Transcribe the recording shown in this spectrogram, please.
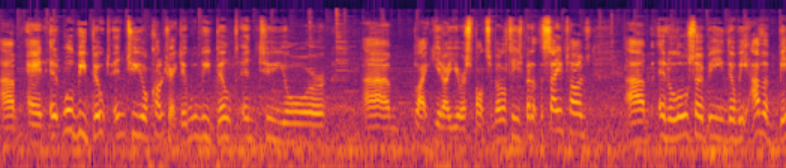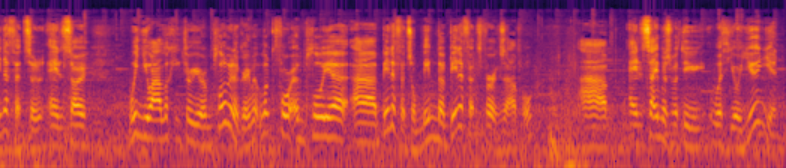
um, and it will be built into your contract. It will be built into your um, like you know your responsibilities, but at the same time, um, it'll also be there'll be other benefits, and, so when you are looking through your employment agreement, look for employer uh, benefits or member benefits, for example, um, and same as with the with your union.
